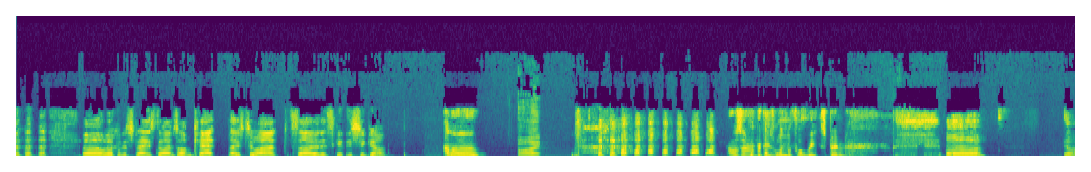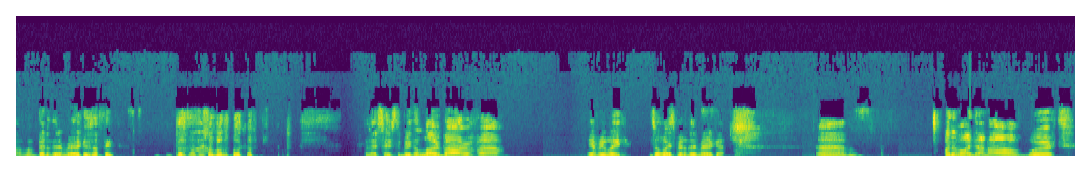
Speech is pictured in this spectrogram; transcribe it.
Oh, welcome to Strange Times. I'm Kat. Those two aren't. So let's get this shit going. Hello. All right. How's everybody's wonderful week's been? Uh, oh, better than America's, I think. Obviously. that seems to be the low bar of um, every week. It's always better than America. Um, what have I done? Oh, I've worked.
